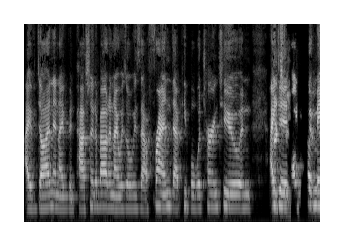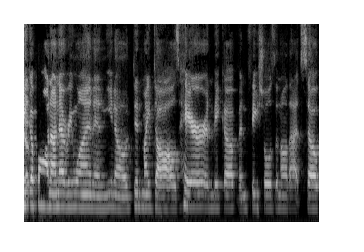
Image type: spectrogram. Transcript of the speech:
I've done and I've been passionate about. And I was always that friend that people would turn to. And I did, I put makeup yep. on on everyone and, you know, did my dolls' hair and makeup and facials and all that. So,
